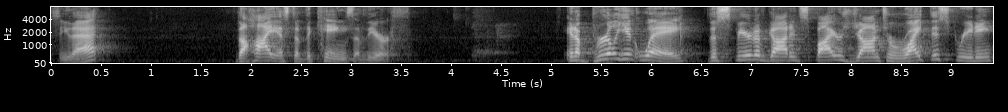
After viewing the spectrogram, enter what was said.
See that? The highest of the kings of the earth. In a brilliant way, the Spirit of God inspires John to write this greeting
